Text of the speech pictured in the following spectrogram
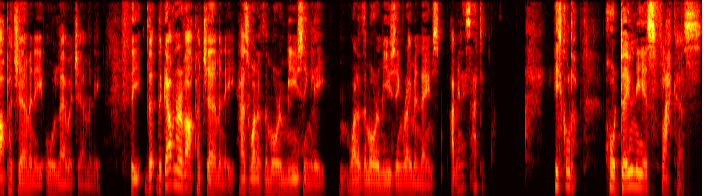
Upper Germany or Lower Germany. The, the the governor of Upper Germany has one of the more amusingly one of the more amusing Roman names. I mean, it's added. he's called Hordeonius Flaccus,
